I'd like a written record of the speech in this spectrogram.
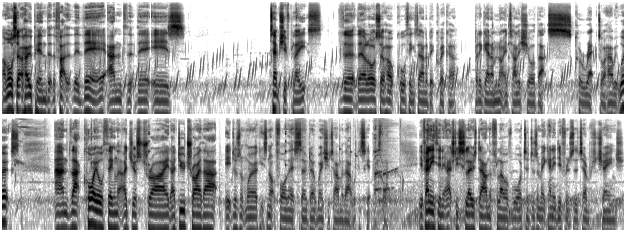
I'm also hoping that the fact that they're there and that there is temp shift plates, that they'll also help cool things down a bit quicker. But again, I'm not entirely sure that's correct or how it works. And that coil thing that I just tried, I do try that. It doesn't work. It's not for this, so don't waste your time with that. We can skip past that. If anything, it actually slows down the flow of water. Doesn't make any difference to the temperature change.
